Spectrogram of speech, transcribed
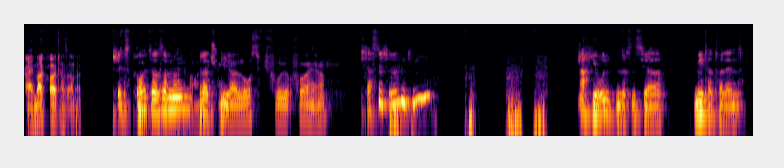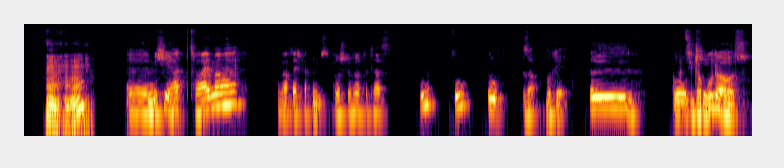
Dreimal Kräuter sammeln. Jetzt Kräuter sammeln. Oh, schon wieder los wie früh, vorher. ich das nicht irgendwie? Ach, hier unten, das ist ja Metatalent. Mhm. Äh, Michi hat zweimal. Warte, ich gerade ein bisschen durchgewürfelt hast. Uh, uh, uh. So, okay. Äh, okay. Sieht doch gut aus.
